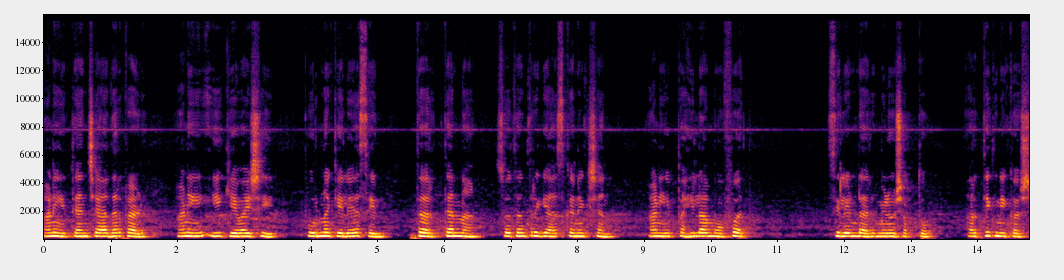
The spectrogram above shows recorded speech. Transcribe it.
आणि त्यांचे आधार कार्ड आणि ई के वाय सी पूर्ण केले असेल, तर त्यांना स्वतंत्र गॅस कनेक्शन आणि पहिला मोफत सिलेंडर मिळू शकतो. आर्थिक निकष,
